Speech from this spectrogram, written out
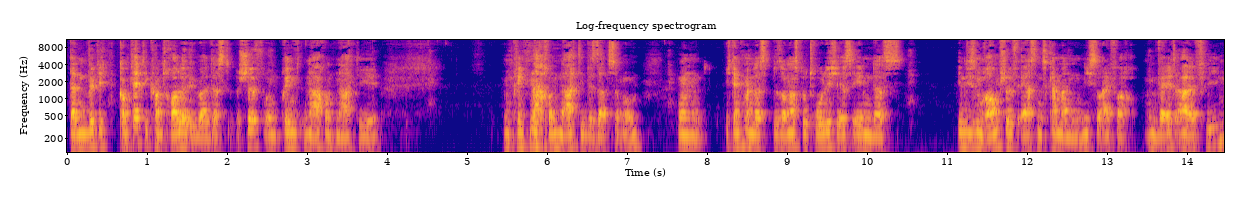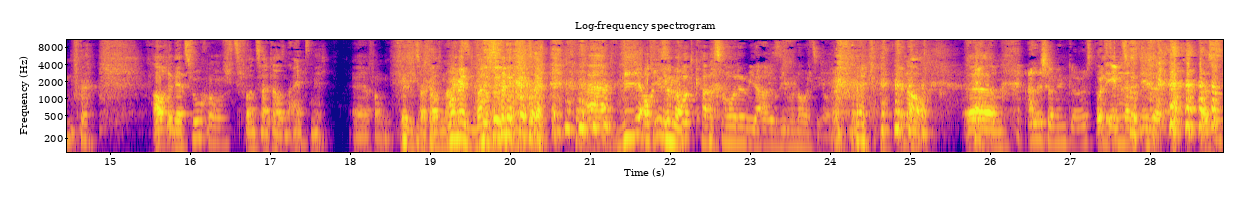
dann wirklich komplett die Kontrolle über das Schiff und bringt nach und nach die und bringt nach und nach die Besatzung um. Und ich denke mal, das besonders bedrohliche ist eben, dass in diesem Raumschiff erstens kann man nicht so einfach im Weltall fliegen. Auch in der Zukunft von 2001 nicht. Äh, von Film 2001. Moment, was? Wie auch Dieser immer. Podcast wurde im Jahre 97 auf. Genau. Ähm, Alle schon in Glorious und eben, dass diese, dass.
